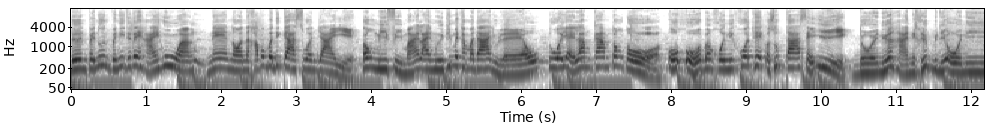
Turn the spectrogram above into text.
เดินไปนู่นไปนี่จะได้หายห่วง แน่นอนนะครับว่าบอดี้การส่วนใหญ่ ต้องมีฝีไม้ลายมือที่ไม่ธรรมดาอยู่แล้ว ตัวใหญ่ล่ำกล้ามต้องโต โอ้โห บางคนนี่โคตรเท่กว่าซุปตาเสียอีก โดยเนื้อหาในคลิปวิดีโอนี้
